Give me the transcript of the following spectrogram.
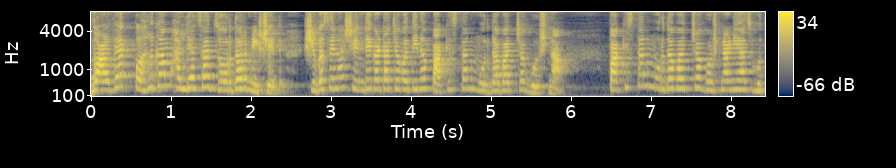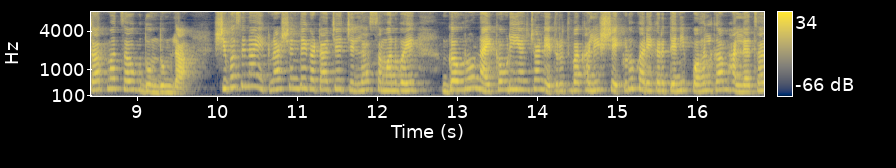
वाळव्यात पहलगाम हल्ल्याचा जोरदार निषेध शिवसेना शिंदे गटाच्या वतीनं पाकिस्तान मुर्दाबादच्या घोषणा. पाकिस्तान मुर्दाबादच्या घोषणांनी आज हुतात्मा चौक दुमदुमला. शिवसेना एकनाथ शिंदे गटाचे जिल्हा समन्वय गौरव नायकवडी यांच्या नेतृत्वाखाली शेकडो कार्यकर्त्यांनी पहलगाम हल्ल्याचा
